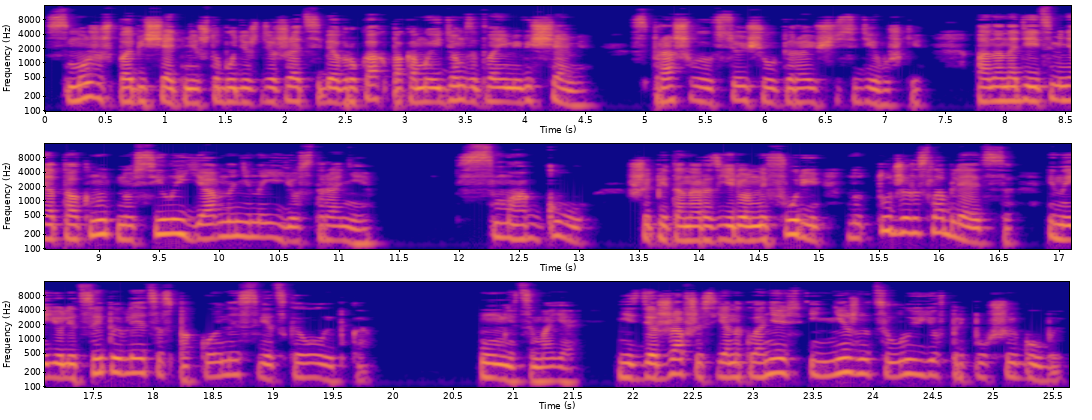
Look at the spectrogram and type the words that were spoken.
«Сможешь пообещать мне, что будешь держать себя в руках, пока мы идем за твоими вещами?» Спрашиваю все еще упирающейся девушки. Она надеется меня оттолкнуть, но силы явно не на ее стороне. «Смогу!» — шипит она разъяренной фурией, но тут же расслабляется, и на ее лице появляется спокойная светская улыбка. «Умница моя! Не сдержавшись, я наклоняюсь и нежно целую ее в припухшие губы.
